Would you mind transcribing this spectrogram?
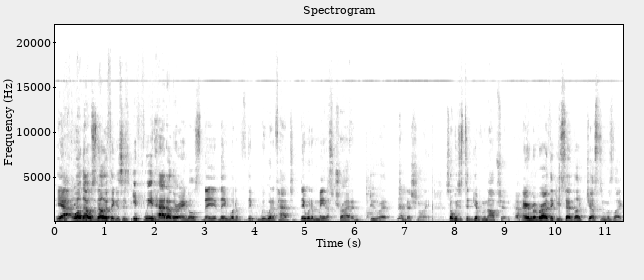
Yeah, well, that was another thing. Is, is if we had had other angles, they they would have they, we would have had to, they would have made us try to do it traditionally. So we just didn't give them an option. I remember, I think you said like Justin was like,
